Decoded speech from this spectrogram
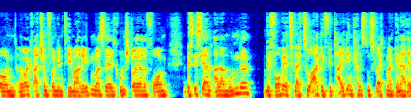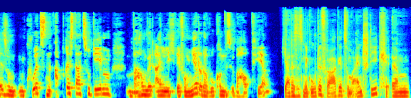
Und wenn wir gerade schon von dem Thema reden, Marcel, Grundsteuerreform, es ist ja in aller Munde. Bevor wir jetzt vielleicht zu arg ins Detail gehen, kannst du uns vielleicht mal generell so einen kurzen Abriss dazu geben. Warum wird eigentlich reformiert oder wo kommt es überhaupt her? Ja, das ist eine gute Frage zum Einstieg. Ähm,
